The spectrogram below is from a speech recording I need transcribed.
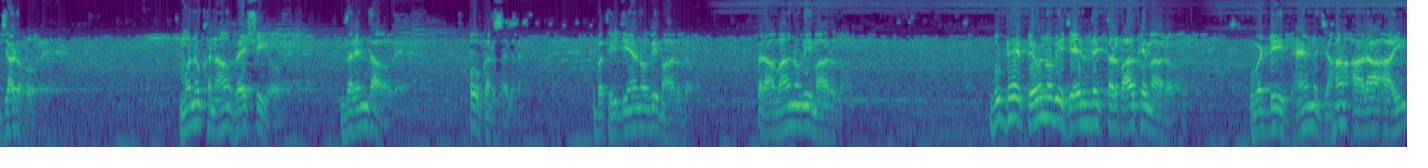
ਜੜ ਹੋਵੇ। ਮਨੁੱਖ ਨਾ ਵੈਸ਼ੀ ਹੋਵੇ। ਦਰਿੰਦਾ ਹੋਵੇ। ਉਹ ਕਰ ਸਕਦਾ ਭਤੀਜਿਆਂ ਨੂੰ ਵੀ ਮਾਰ ਦੋ। ਭਰਾਵਾਂ ਨੂੰ ਵੀ ਮਾਰ ਦੋ। ਬੁੱਢੇ ਪਿਓ ਨੂੰ ਵੀ ਜੇਲ੍ਹ ਦੇ ਤੜਪਾ ਕੇ ਮਾਰੋ। ਵੱਡੀ ਭੈਣ ਜਹਾਂ ਆਰਾ ਆਈ।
